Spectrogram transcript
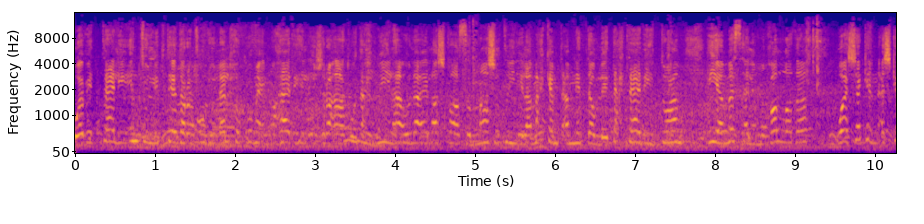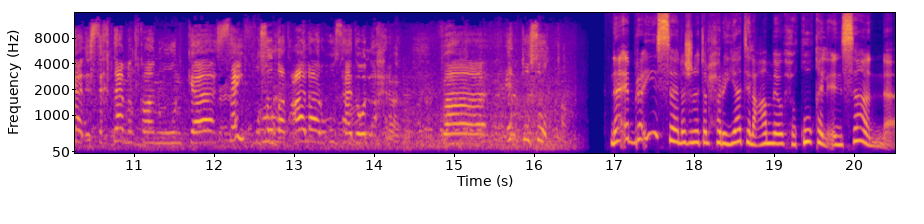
وبالتالي أنتم اللي بتقدروا تقولوا للحكومة إنه هذه الإجراءات وتحويل هؤلاء الأشخاص الناشطين إلى محكمة أمن الدولة تحت هذه التهم هي مسألة مغلظة وشكل من أشكال استخدام القانون كسيف مسلط تسلط على رؤوس هذول الأحرار. فأنتوا سلطة نائب رئيس لجنة الحريات العامة وحقوق الإنسان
